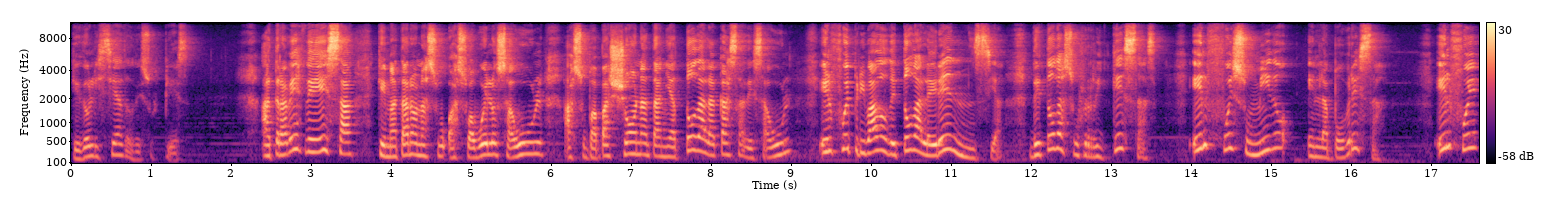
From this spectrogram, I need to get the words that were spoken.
quedó lisiado de sus pies. A través de esa que mataron a su, a su abuelo Saúl, a su papá Jonathan y a toda la casa de Saúl, él fue privado de toda la herencia, de todas sus riquezas. Él fue sumido en la pobreza. Él fue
